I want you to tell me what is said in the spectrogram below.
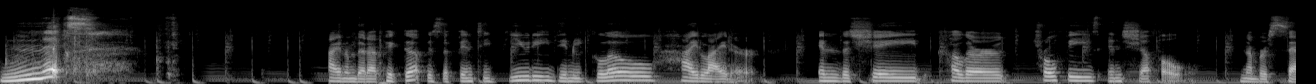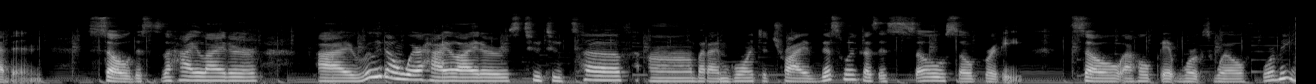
Next item that I picked up is the Fenty Beauty Demi Glow Highlighter in the shade color Trophies and Shuffle number seven. So this is a highlighter. I really don't wear highlighters too too tough, um, but I'm going to try this one because it's so so pretty. So I hope it works well for me.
